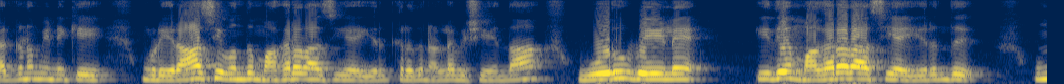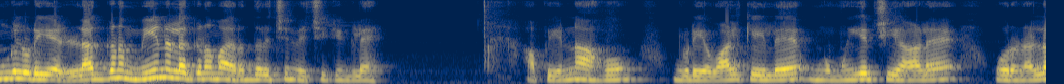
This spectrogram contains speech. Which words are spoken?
லக்னம் இன்னைக்கு உங்களுடைய ராசி வந்து மகர ராசியாக இருக்கிறது நல்ல விஷயந்தான் ஒருவேளை இதே மகர ராசியாக இருந்து உங்களுடைய லக்னம் மீன லக்னமாக இருந்துருச்சுன்னு வச்சுக்கிங்களேன் அப்போ என்ன ஆகும்? உங்களுடைய வாழ்க்கையில் உங்கள் முயற்சியால் ஒரு நல்ல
